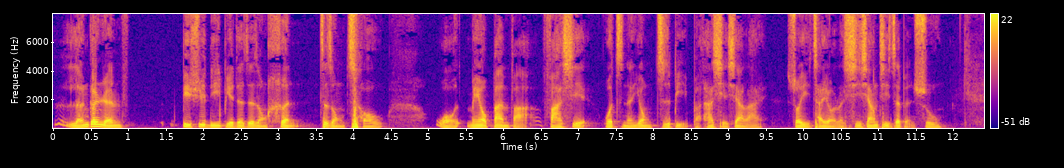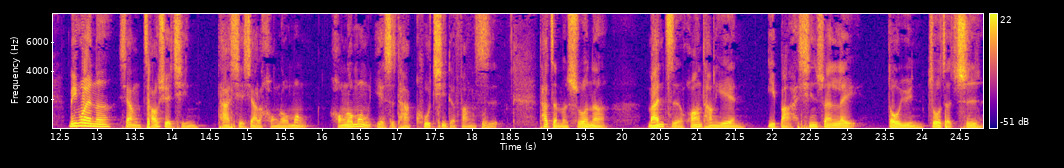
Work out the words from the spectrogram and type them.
呃，人跟人必须离别的这种恨、这种愁。”我没有办法发泄，我只能用纸笔把它写下来，所以才有了《西厢记》这本书。另外呢，像曹雪芹，他写下了《红楼梦》，《红楼梦》也是他哭泣的方式。他怎么说呢？满纸荒唐言，一把辛酸泪，都云作者痴，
